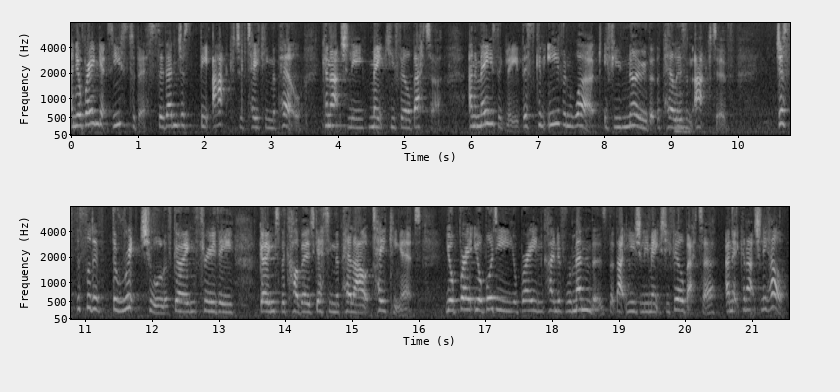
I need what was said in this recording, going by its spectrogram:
And your brain gets used to this. So then just the act of taking the pill can actually make you feel better. And amazingly, this can even work if you know that the pill hmm. isn't active. Just the sort of the ritual of going through the going to the cupboard, getting the pill out, taking it your, brain, your body, your brain kind of remembers that that usually makes you feel better and it can actually help.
